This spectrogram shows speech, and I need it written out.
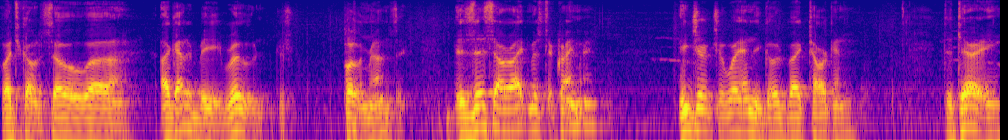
What you call it? So, uh, I got to be rude. Just pull him around and say, is this all right, Mr. Kramer? He jerks away and he goes back talking to Terry.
